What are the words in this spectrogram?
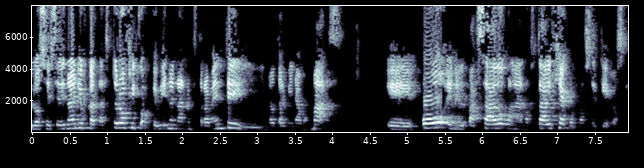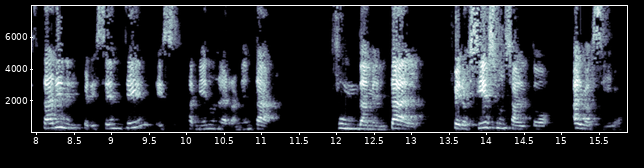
los escenarios catastróficos que vienen a nuestra mente y no terminamos más. Eh, o en el pasado con la nostalgia, con no sé qué. O sea, estar en el presente es también una herramienta fundamental, pero si es un salto al vacío,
